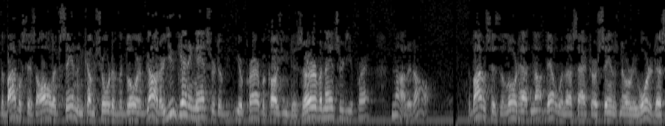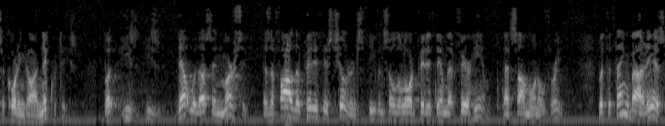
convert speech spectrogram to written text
The Bible says all have sinned and come short of the glory of God. Are you getting answer to your prayer because you deserve an answer to your prayer? Not at all. The Bible says the Lord hath not dealt with us after our sins, nor rewarded us according to our iniquities. But He's, he's dealt with us in mercy. As a father pitieth his children, even so the Lord pitieth them that fear him. That's Psalm 103. But the thing about it is,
